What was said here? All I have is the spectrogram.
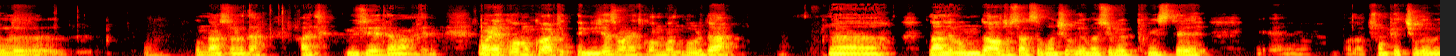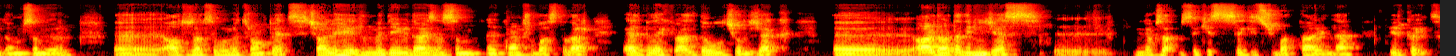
bundan sonra da hadi müziğe devam edelim. Ornette Coleman Quartet dinleyeceğiz. Ornette Coleman burada e, Landevum'da alto saksafon çalıyor. Monsieur Le Prince de e, valla trompet çalıyor muydu anımsamıyorum. E, alto saksafon ve trompet. Charlie Hayden ve David Eisenson e, kontrbastılar. Ed Blackwell davul çalacak. E, arda arda dinleyeceğiz. E, 1968 8 Şubat tarihinden bir kayıt.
